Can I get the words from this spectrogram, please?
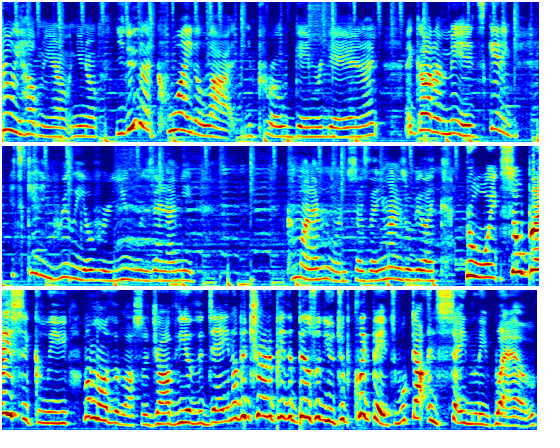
really helped me out and you know you do that quite a lot you pro gamer gay and i i gotta admit it's getting it's getting really overused and i mean come on everyone says that you might as well be like right so basically my mother lost her job the other day and i've been trying to pay the bills with youtube. Clickbait it's worked out insanely well.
